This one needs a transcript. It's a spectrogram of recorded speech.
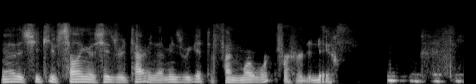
now that she keeps telling us she's retiring, that means we get to find more work for her to do.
